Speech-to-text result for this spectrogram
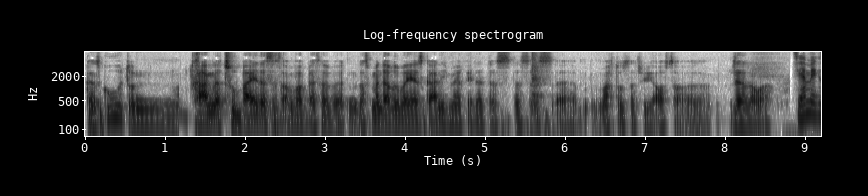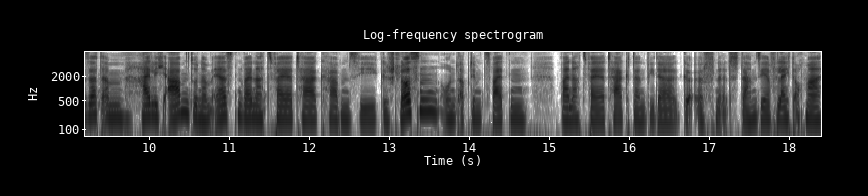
ganz gut und tragen dazu bei, dass es einfach besser wird. Und dass man darüber jetzt gar nicht mehr redet, das, das ist, äh, macht uns natürlich auch sau sehr sauer. Sie haben ja gesagt, am Heiligabend und am ersten Weihnachtsfeiertag haben Sie geschlossen und ab dem zweiten Weihnachtsfeiertag dann wieder geöffnet. Da haben Sie ja vielleicht auch mal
